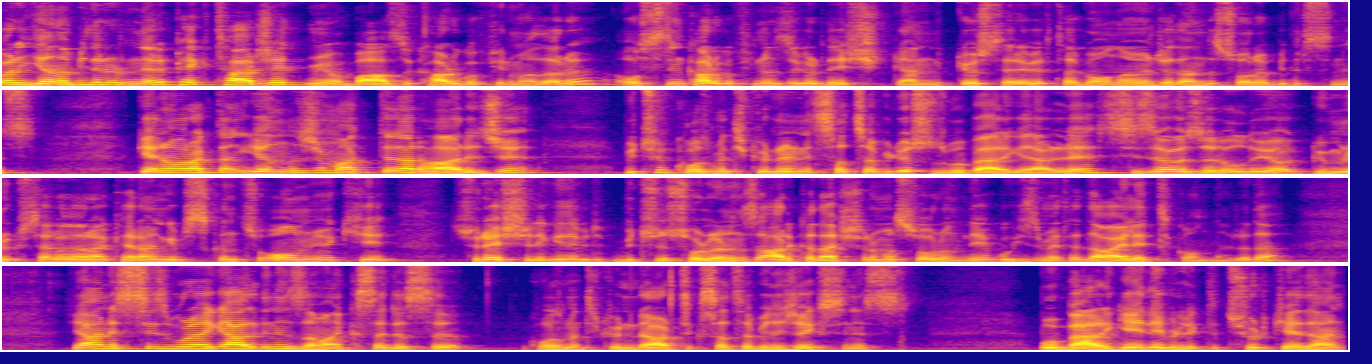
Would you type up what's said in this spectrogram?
Böyle yanabilir ürünleri pek tercih etmiyor bazı kargo firmaları. O sizin kargo firmanıza göre değişkenlik gösterebilir. Tabii ona önceden de sorabilirsiniz. Genel olarak yanıcı maddeler harici bütün kozmetik ürünlerini satabiliyorsunuz bu belgelerle. Size özel oluyor. Gümrüksel olarak herhangi bir sıkıntı olmuyor ki süreçle ilgili bütün sorularınızı arkadaşlarıma sorun diye bu hizmete dahil ettik onları da. Yani siz buraya geldiğiniz zaman kısacası kozmetik ürünleri artık satabileceksiniz. Bu belgeyle birlikte Türkiye'den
